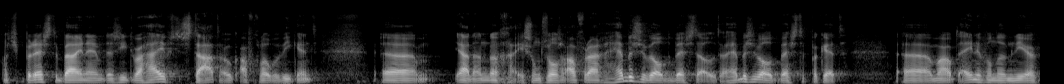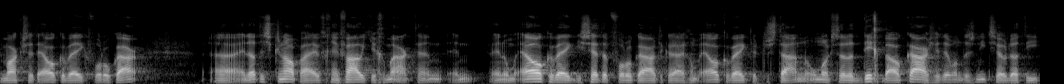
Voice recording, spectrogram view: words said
als je Perez erbij neemt en ziet waar hij staat, ook afgelopen weekend... Uh, ja, dan, dan ga je soms wel eens afvragen, hebben ze wel de beste auto? Hebben ze wel het beste pakket? Uh, maar op de een of andere manier heeft Max het elke week voor elkaar. Uh, en dat is knap, hij heeft geen foutje gemaakt. En, en, en, om elke week die setup voor elkaar te krijgen, om elke week er te staan, ondanks dat het dicht bij elkaar zit. Hè, want het is niet zo dat hij,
